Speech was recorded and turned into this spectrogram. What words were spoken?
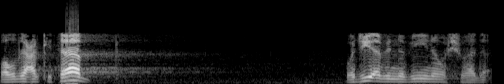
ووضع الكتاب وجيء بالنبيين والشهداء.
